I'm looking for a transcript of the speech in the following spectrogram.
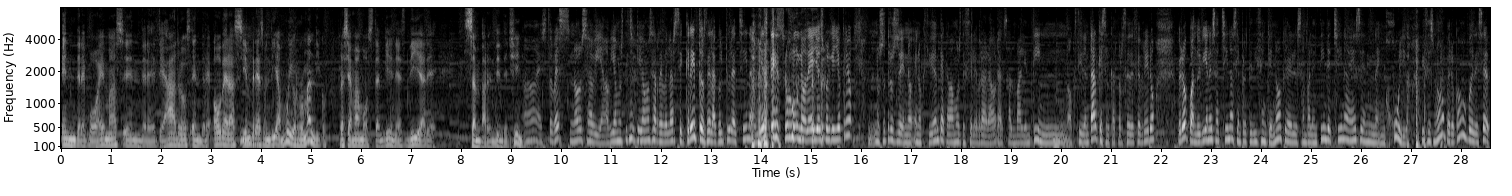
entre poemas, entre teatros, entre óperas, siempre es un día muy romántico. Por eso llamamos también es día de San Valentín de China. Ah, esto ves, no lo sabía. Habíamos dicho que íbamos a revelar secretos de la cultura china y este es uno de ellos, porque yo creo, nosotros en, en Occidente acabamos de celebrar ahora el San Valentín occidental, que es el 14 de febrero, pero cuando vienes a China siempre te dicen que no, que el San Valentín de China es en, en julio. Dices, no, pero ¿cómo puede ser?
